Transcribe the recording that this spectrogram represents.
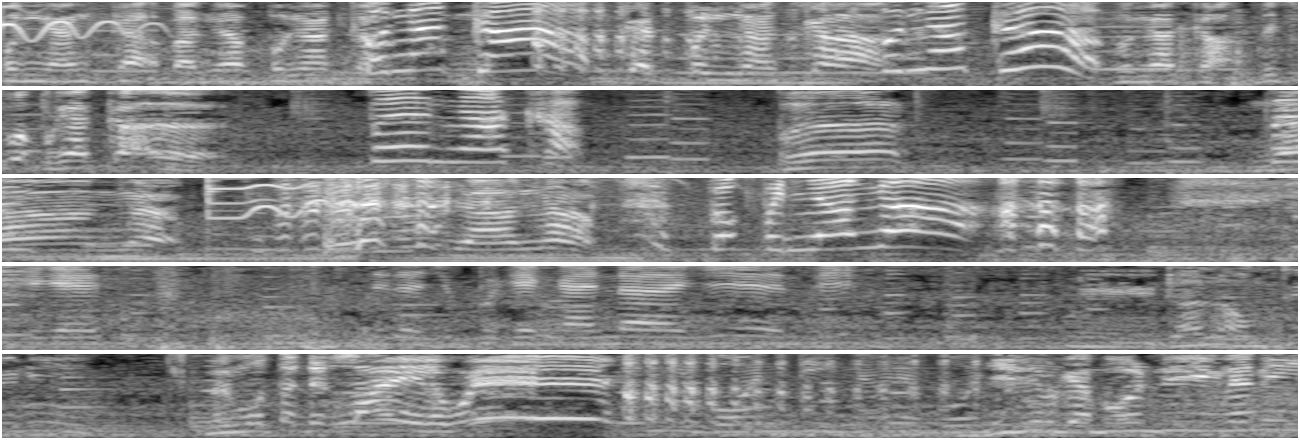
pengangkat Bangga pengakap Pengakap Bukan pengakap Pengakap Pengakap Dia sebut pengakap ke? Pengakap Pengangap. Pengangap. Kau penyangak. Okay guys Kita dah jumpa geng Gana lagi nanti. Eh dalam tu ni. Memang tak ada line lah weh. Ini bonding bonding. Ini bukan bonding lah ni.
